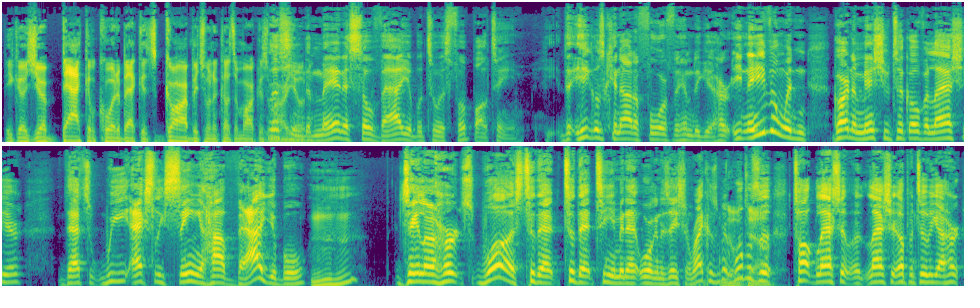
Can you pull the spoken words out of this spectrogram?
because your backup quarterback is garbage when it comes to Marcus Listen, Mariota. the man is so valuable to his football team. The Eagles cannot afford for him to get hurt. And even when Gardner Minshew took over last year, that's we actually seen how valuable mm-hmm. Jalen Hurts was to that to that team and that organization, right? Because No what was the talk last year, last year up until he got hurt?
